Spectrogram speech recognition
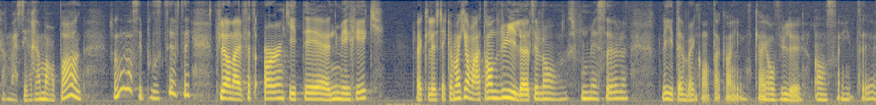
Comme, Ah, c'est vraiment pâle. Je dis, non, non, c'est positif, tu sais. Puis là, on avait fait un qui était euh, numérique. Fait que là, j'étais comme, OK, on va attendre lui, là. Tu sais, là, on- je filmais ça, là. Là, il était bien content quand, ils- quand ils ont vu le enceinte euh,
